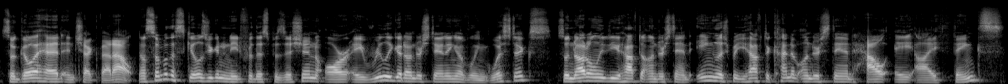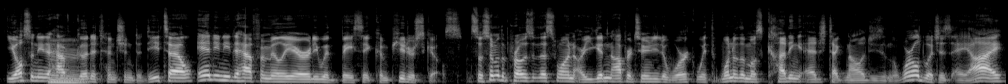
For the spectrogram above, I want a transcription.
So go ahead and check that out. Now, some of the skills you're gonna need for this position are a really good understanding of linguistics. So not only do you have to understand English, but you have to kind of understand how AI thinks. You also need to have mm. good attention to detail, and you need to have familiarity with basic computer skills. So some of the pros of this one are you get an opportunity to work with one of the most cutting edge technologies in the world, which is AI.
